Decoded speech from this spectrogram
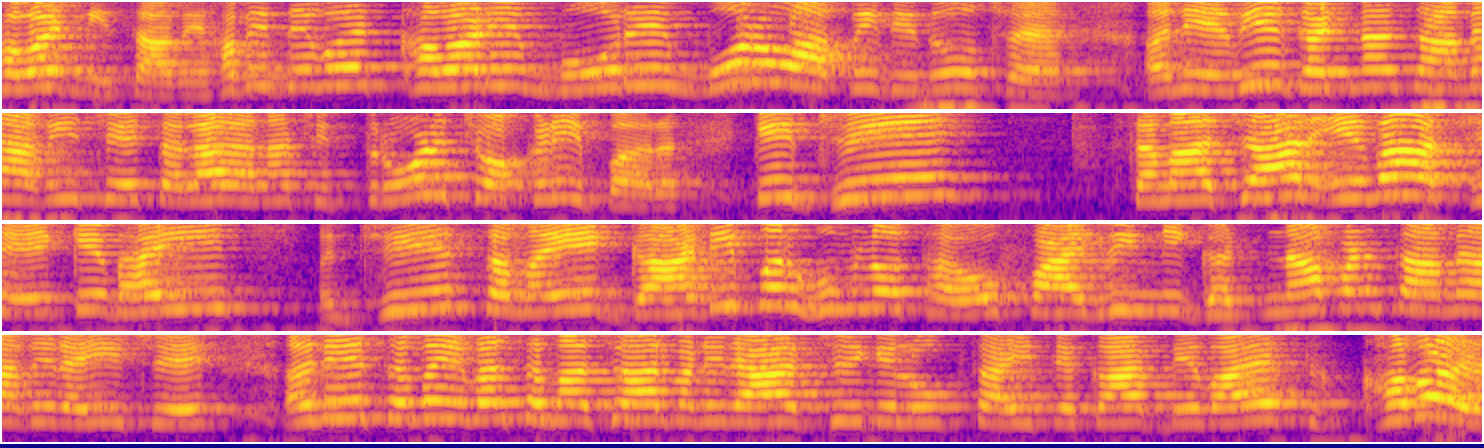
ખવાડની સામે. હવે દેવાયત ખવાડે મોરે મોરો આપી દીધો છે અને એવી ઘટના સામે આવી છે તલાલાના ચિત્રોડ ચોકડી પર કે જે સમાચાર એવા છે કે ભાઈ, જે સમયે ગાડી પર હુમલો થયો, ફાયરિંગની ઘટના પણ સામે આવી રહી છે અને એ સમયે એવા સમાચાર મળી રહ્યા છે કે લોક સાહિત્યકાર દેવાયત ખબર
